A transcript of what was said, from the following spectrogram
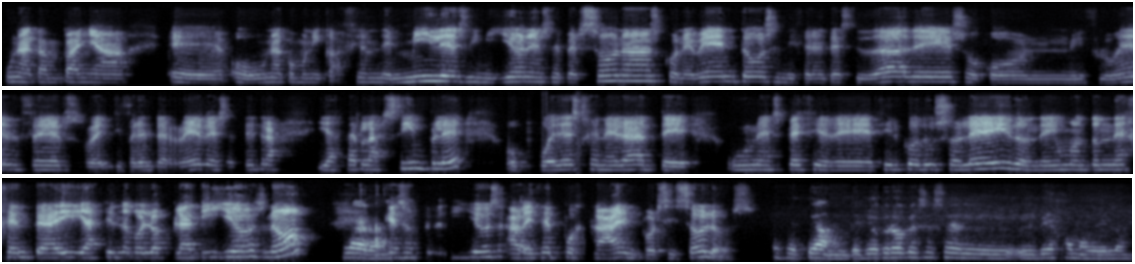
una campaña eh, o una comunicación de miles y millones de personas con eventos en diferentes ciudades o con influencers, diferentes redes, etcétera, y hacerla simple, o puedes generarte una especie de circo du soleil donde hay un montón de gente ahí haciendo con los platillos, ¿no? Claro. Que esos platillos a veces pues caen por sí solos. Efectivamente, yo creo que ese es el, viejo modelo,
